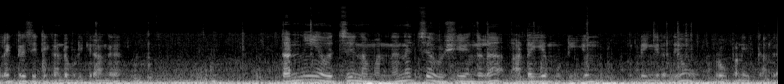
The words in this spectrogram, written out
எலக்ட்ரிசிட்டி கண்டுபிடிக்கிறாங்க. தண்ணியை வச்சு நம்ம நினச்ச விஷயங்களை அடைய முடியும். அப்படிங்கிறதையும் ப்ரூவ் பண்ணியிருக்காங்க.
